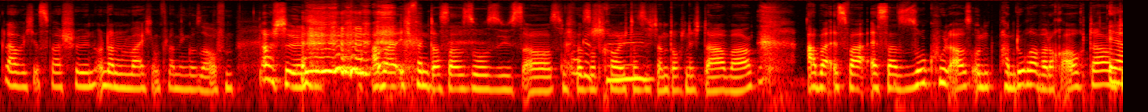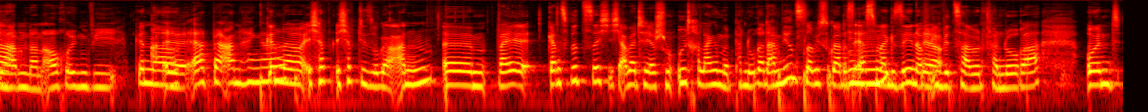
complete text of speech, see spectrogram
glaube ich, es war schön. Und dann war ich im Flamingo saufen. Ach, schön. Aber ich finde, das sah so süß aus. Ich war so traurig, dass ich dann doch nicht da war. Aber es war, es sah so cool aus und Pandora war doch auch da und ja. die haben dann auch irgendwie genau. äh, Erdbeeranhänger. Genau, ich habe ich hab die sogar an, ähm, weil ganz witzig, ich arbeite ja schon ultra lange mit Pandora. Da haben wir uns, glaube ich, sogar das mhm. erste Mal gesehen auf ja. Ibiza mit Pandora. Und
